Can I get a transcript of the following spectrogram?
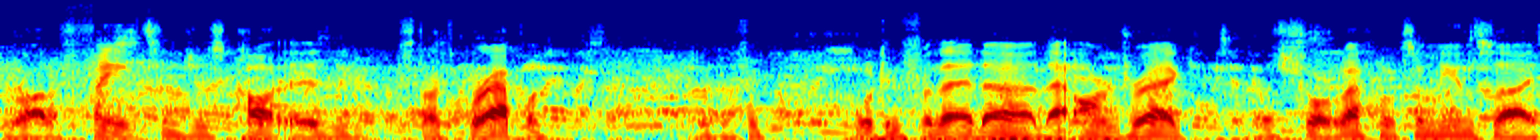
Harada faints and just caught and starts grappling, looking for looking for that uh, that arm drag and short left hooks on the inside,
